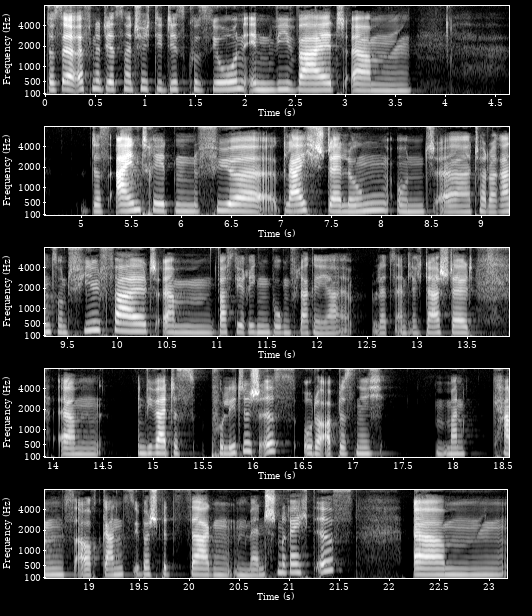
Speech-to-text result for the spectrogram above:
das eröffnet jetzt natürlich die Diskussion, inwieweit ähm, das Eintreten für Gleichstellung und äh, Toleranz und Vielfalt, ähm, was die Regenbogenflagge ja letztendlich darstellt, ähm, inwieweit das politisch ist oder ob das nicht, man kann es auch ganz überspitzt sagen, ein Menschenrecht ist. Ähm,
